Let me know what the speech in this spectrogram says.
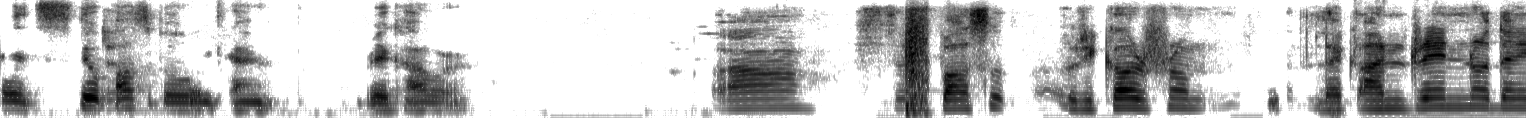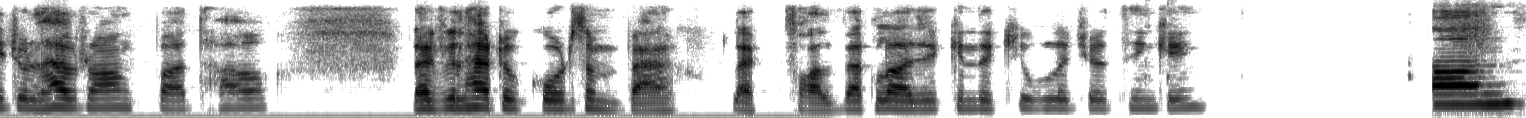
It's still possible we can recover. Uh, still possible recover from like undrained node, then it will have wrong path. How? Like we'll have to code some back like fallback logic in the kubelet you're thinking? Um,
